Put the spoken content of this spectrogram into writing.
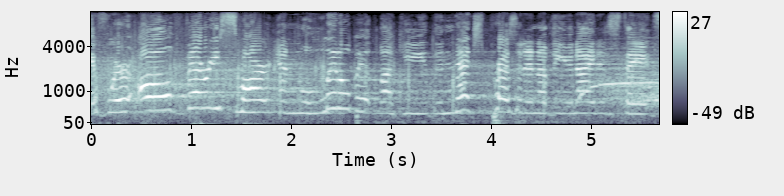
if we're all very smart and little lucky, the next President of the United States,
